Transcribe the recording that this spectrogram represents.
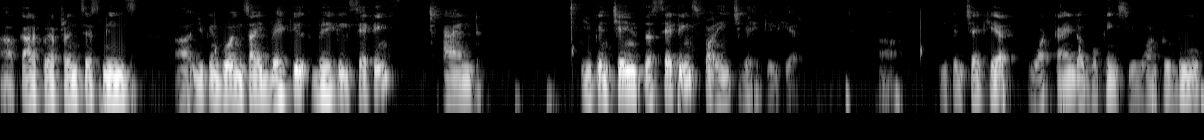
Uh, car preferences means uh, you can go inside vehicle vehicle settings and you can change the settings for each vehicle here. Uh, you can check here what kind of bookings you want to do,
